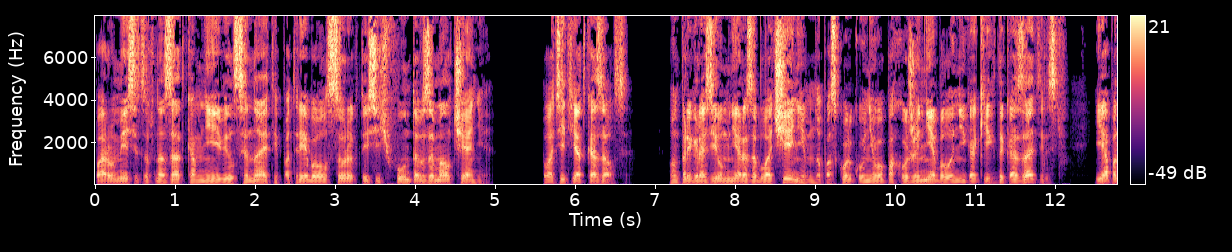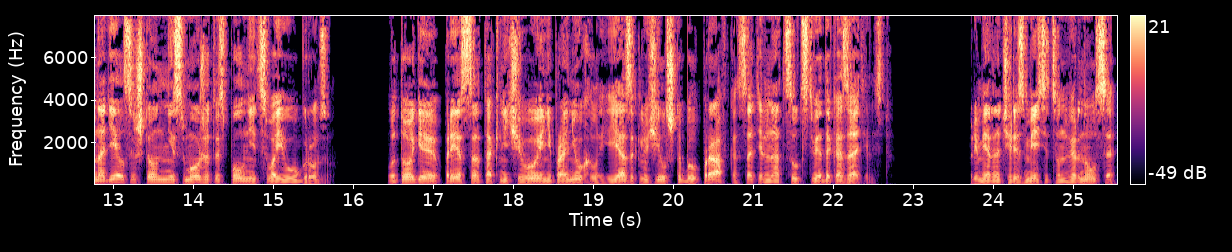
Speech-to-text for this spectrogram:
Пару месяцев назад ко мне явился Найт и потребовал 40 тысяч фунтов за молчание. Платить я отказался. Он пригрозил мне разоблачением, но поскольку у него, похоже, не было никаких доказательств, я понадеялся, что он не сможет исполнить свою угрозу. В итоге пресса так ничего и не пронюхала, и я заключил, что был прав касательно отсутствия доказательств. Примерно через месяц он вернулся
